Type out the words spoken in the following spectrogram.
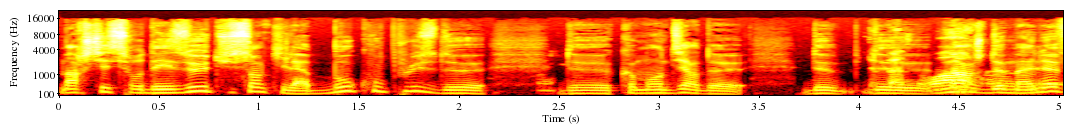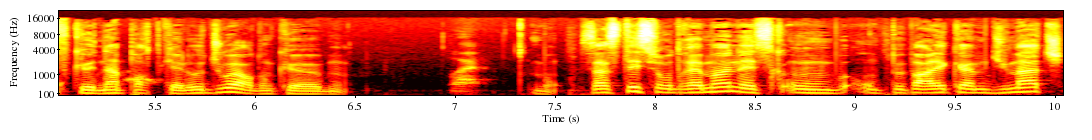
marcher sur des œufs. Tu sens qu'il a beaucoup plus de, de comment dire, de, de, marge de manœuvre que n'importe quel autre joueur. Donc, bon. Bon, ça c'était sur Draymond. Est-ce qu'on on peut parler quand même du match?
